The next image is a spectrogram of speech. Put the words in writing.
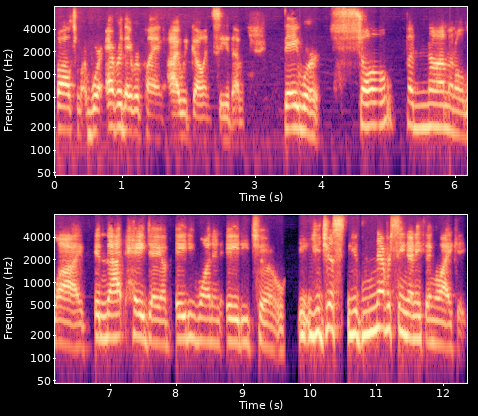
Baltimore, wherever they were playing, I would go and see them. They were so phenomenal live in that heyday of 81 and 82. You just, you've never seen anything like it.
